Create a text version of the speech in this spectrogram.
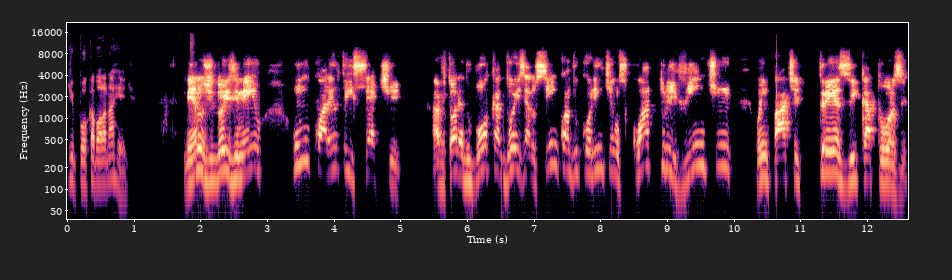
de pouca bola na rede. Menos de 2,5, 1,47. A vitória do Boca, 2,05. A do Corinthians, 4,20. O empate, 13,14.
